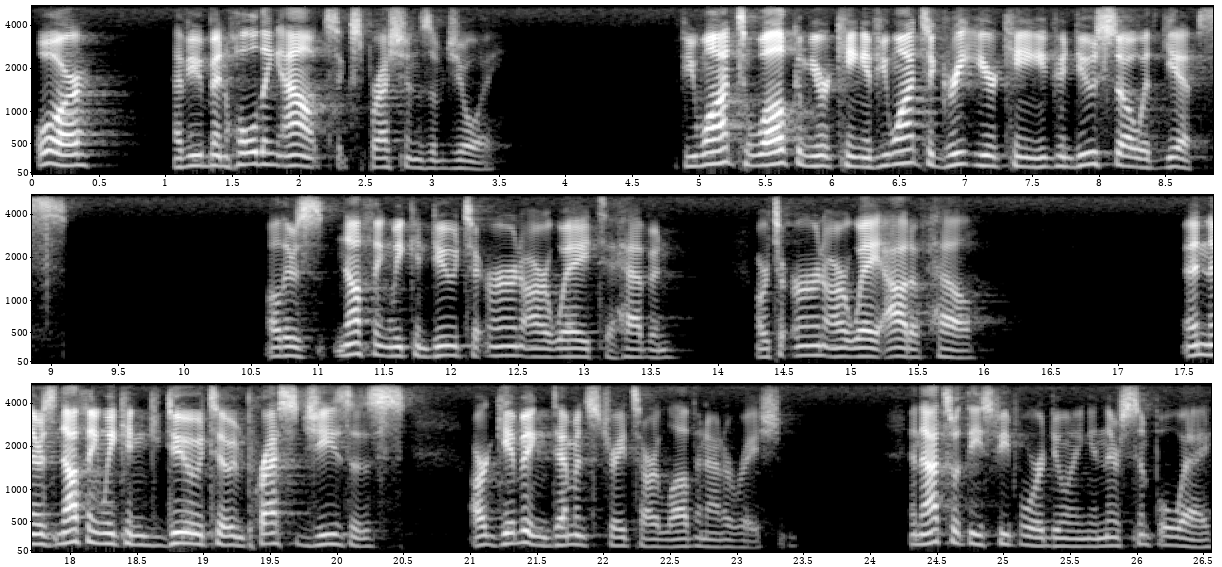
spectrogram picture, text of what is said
Or have you been holding out expressions of joy? If you want to welcome your king, if you want to greet your king, you can do so with gifts. Oh, there's nothing we can do to earn our way to heaven or to earn our way out of hell. And there's nothing we can do to impress Jesus. Our giving demonstrates our love and adoration. And that's what these people were doing in their simple way,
